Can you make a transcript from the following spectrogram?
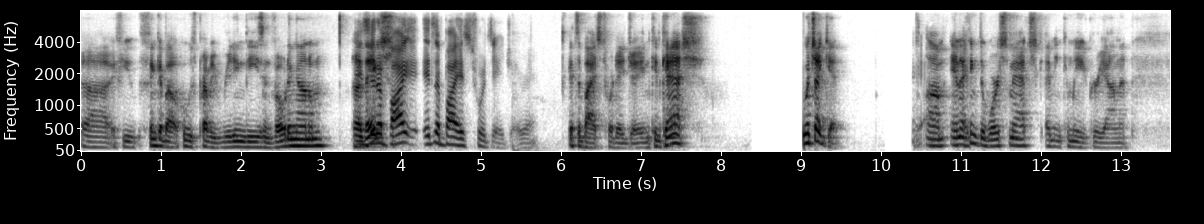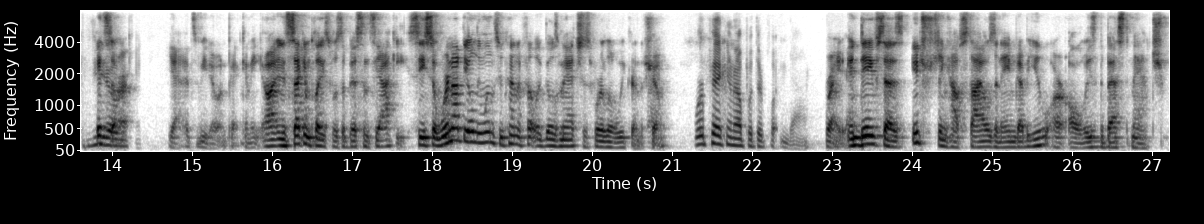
uh, if you think about who's probably reading these and voting on them, uh, Is they it a actu- bi- It's a bias towards AJ, right? it's a bias toward AJ and Kid Cash, which I get. Yeah. Um, and I think the worst match. I mean, can we agree on it? It's Vito all and right. Yeah, it's Vito and Pickney. Uh, in second place was Abyss and Siaki. See, so we're not the only ones who kind of felt like those matches were a little weaker in the show. We're picking up what they're putting down. Right. Okay. And Dave says, interesting how Styles and AMW are always the best match.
